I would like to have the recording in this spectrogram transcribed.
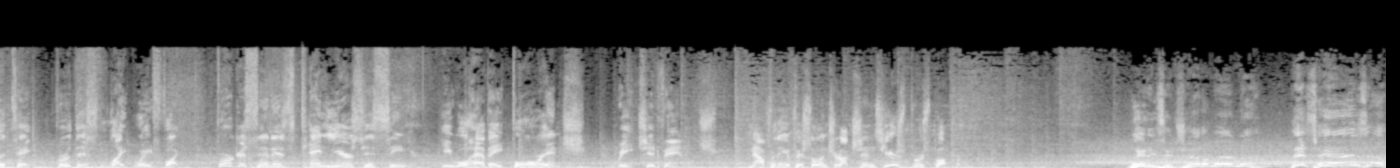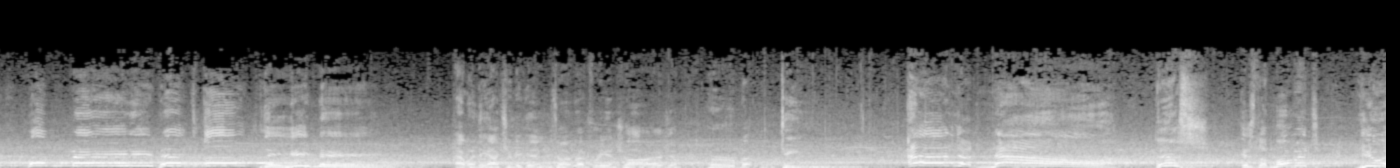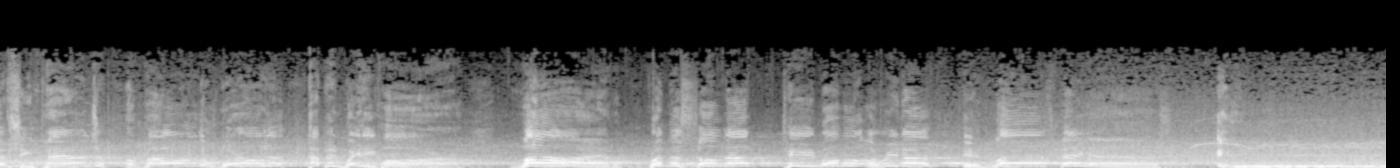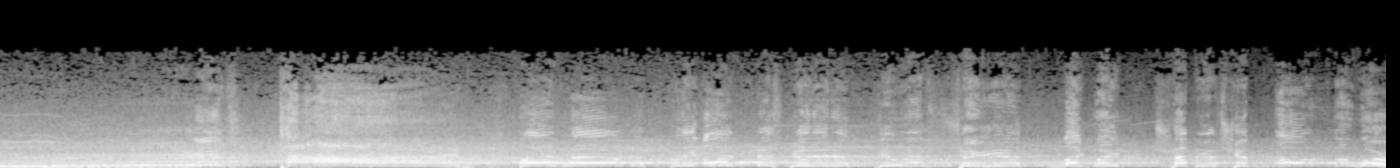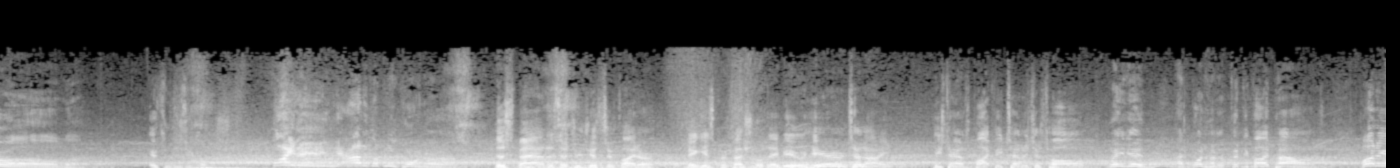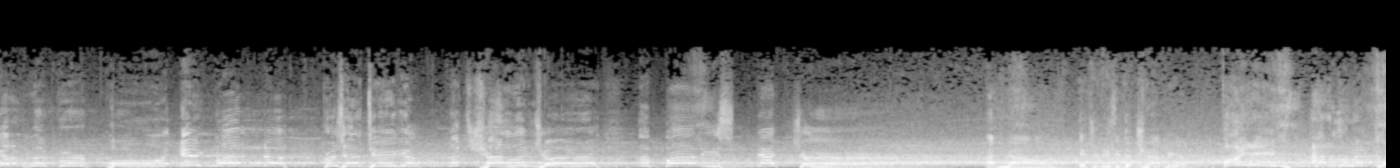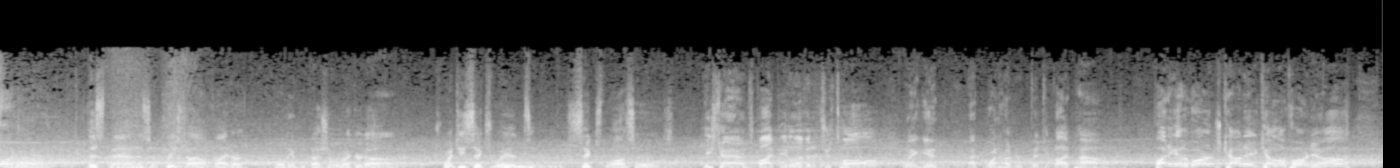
the tape for this lightweight fight. Ferguson is 10 years his senior. He will have a four-inch reach advantage. Now for the official introductions, here's Bruce Buffer. Ladies and gentlemen, this is the main event of the evening. And when the action begins, our referee in charge, Herb Dean. And now, this is the moment UFC fans around the world have been waiting for. Live from the sold-out T-Mobile Arena in Las Vegas. It's time! Five rounds for the undisputed UFC Lightweight Championship of the World. Introducing first, fighting out of the blue corner. This man is a jiu-jitsu fighter, making his professional debut here tonight. He stands 5 feet 10 inches tall, weighing in at 155 pounds. Fighting out of Liverpool, England, presenting the challenger, the Body Snatcher. And now, introducing the champion, fighting out of the red corner. This man is a freestyle fighter, holding a professional record of 26 wins, 6 losses. He stands 5 feet 11 inches tall, weighing in at 155 pounds. Fighting out of Orange County, California,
